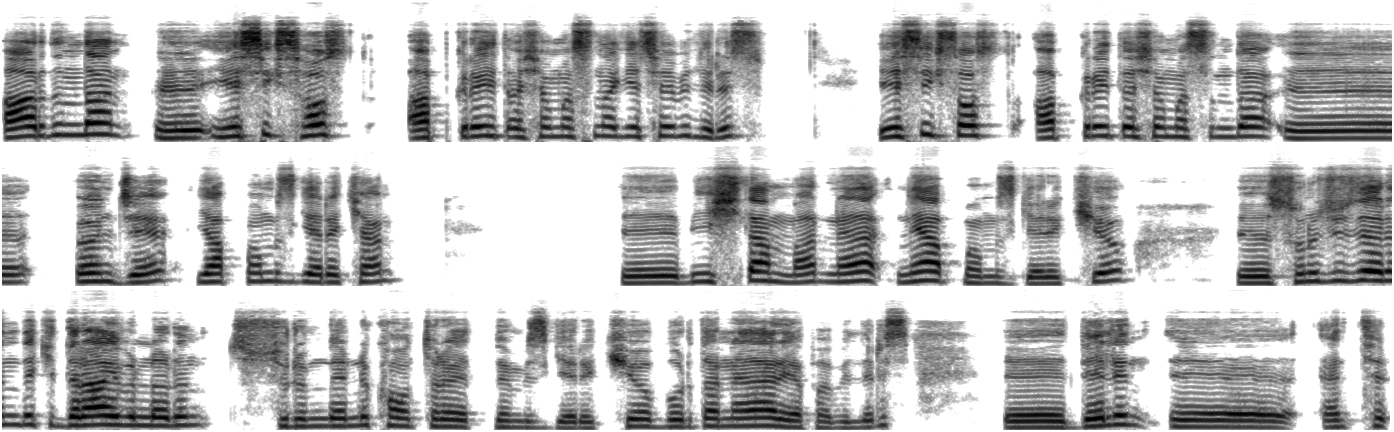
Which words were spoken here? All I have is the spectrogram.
Ardından e, ESX host upgrade aşamasına geçebiliriz. ESX host upgrade aşamasında e, önce yapmamız gereken e, bir işlem var. Ne, ne yapmamız gerekiyor? E, sunucu üzerindeki driverların sürümlerini kontrol etmemiz gerekiyor. Burada neler yapabiliriz? E, Dell'in e, enter,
